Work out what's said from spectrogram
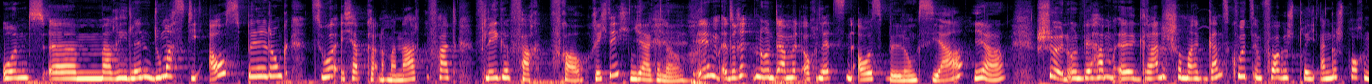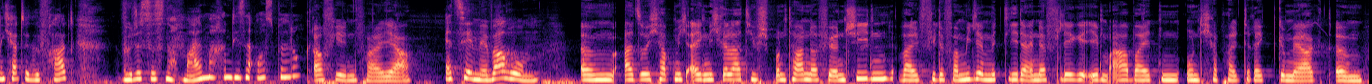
Und ähm, Marilyn, du machst die Ausbildung zur, ich habe gerade nochmal nachgefragt, Pflegefachfrau, richtig? Ja, genau. Im dritten und damit auch letzten Ausbildungsjahr. Ja. Schön. Und wir haben äh, gerade schon mal ganz kurz im Vorgespräch angesprochen, ich hatte gefragt, würdest du es nochmal machen, diese Ausbildung? Auf jeden Fall, ja. Erzähl mir, warum? Ähm, also ich habe mich eigentlich relativ spontan dafür entschieden, weil viele Familienmitglieder in der Pflege eben arbeiten und ich habe halt direkt gemerkt, ähm,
